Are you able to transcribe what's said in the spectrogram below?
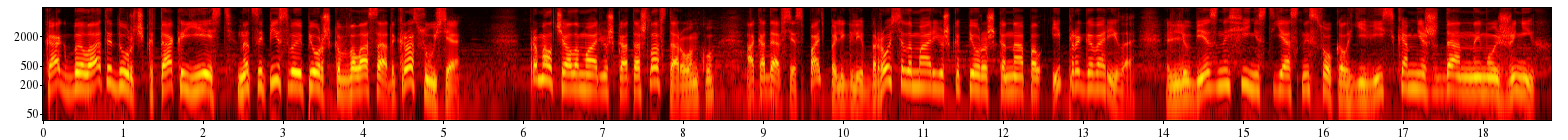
«Как была ты, дурочка, так и есть. Нацепи свое перышко в волоса, да красуйся!» Промолчала Марьюшка, отошла в сторонку, а когда все спать полегли, бросила Марьюшка перышко на пол и проговорила. «Любезный финист ясный сокол, явись ко мне жданный мой жених!»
